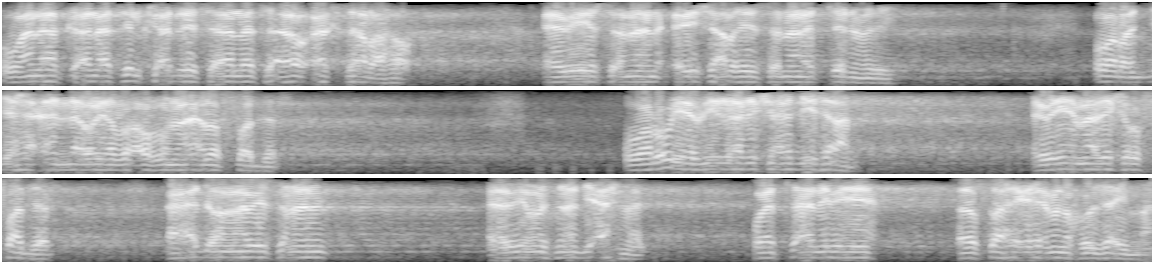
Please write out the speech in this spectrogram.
ونقل تلك الرسالة أو أكثرها في سنن شرح سنن الترمذي. ورجح أنه يضعهما على الصدر. وروي في ذلك حديثان. فيهما ذكر الصدر. أحدهما في سنن في مسند أحمد والثاني في صحيح ابن خزيمة.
